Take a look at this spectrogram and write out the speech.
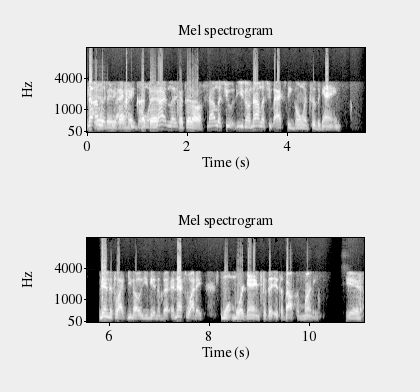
Not Yeah, unless baby, you go actually ahead, cut going. that- Not unless Cut that off. not unless you you know not unless you actually go into the game. Then it's like you know you getting a better, and that's why they want more games because it's about the money. Yeah.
